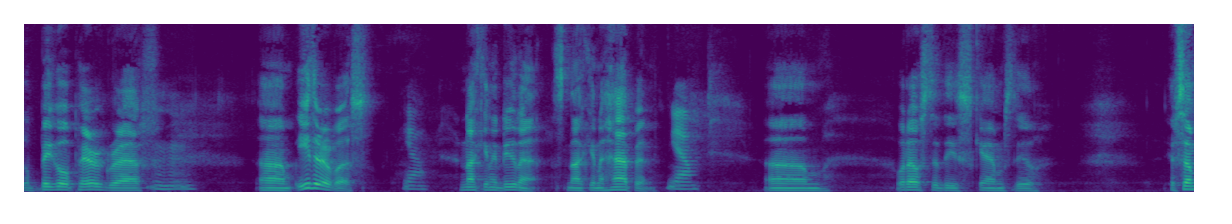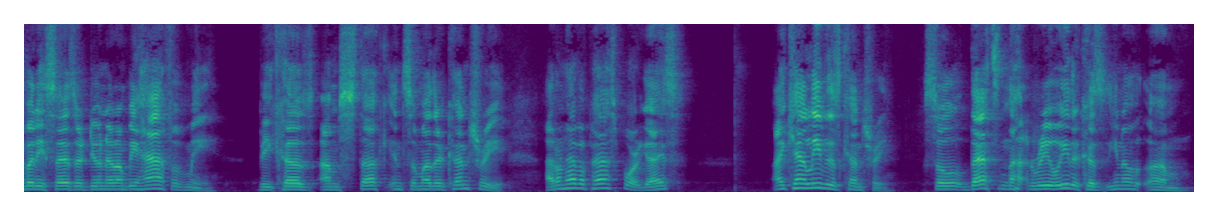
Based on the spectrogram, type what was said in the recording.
a big old paragraph. mhm. Um, either of us yeah not going to do that. It's not going to happen. yeah Um, what else did these scams do? If somebody says they're doing it on behalf of me because I'm stuck in some other country, I don't have a passport, guys. I can't leave this country. So that's not real either because, you know, um,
